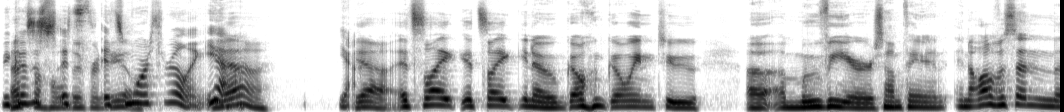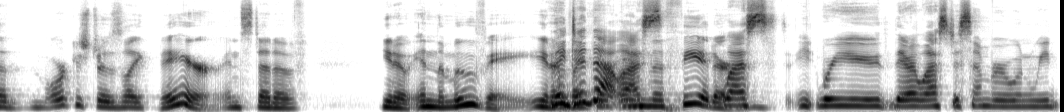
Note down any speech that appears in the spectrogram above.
because a it's whole it's, different it's deal. more thrilling. Yeah. yeah. Yeah. Yeah. It's like it's like, you know, going going to a, a movie or something and, and all of a sudden the orchestra is like there instead of, you know, in the movie. You know, They like did that last in the theater. Last were you there last December when we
